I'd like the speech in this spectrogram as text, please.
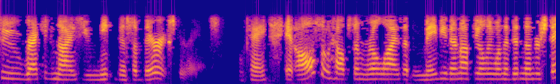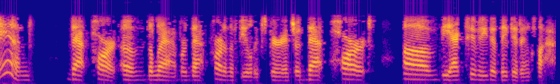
to recognize uniqueness of their experience, okay? It also helps them realize that maybe they're not the only one that didn't understand that part of the lab or that part of the field experience or that part of the activity that they did in class,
